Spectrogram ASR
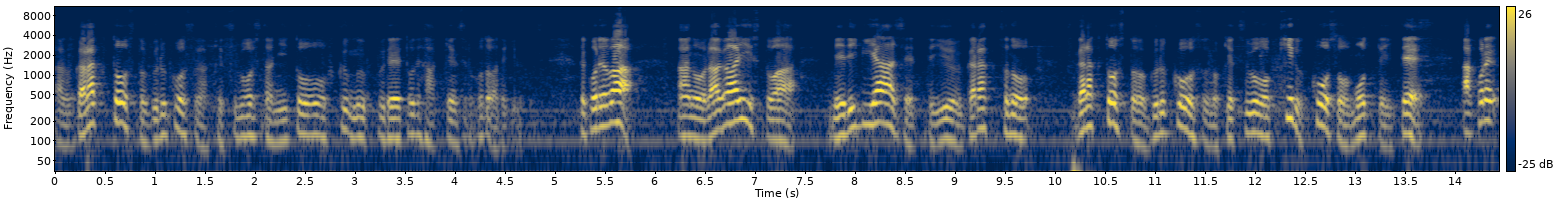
あのガラクトースとグルコースが結合した2糖を含むプレートで発見することができるそうです。でこれはあのラガーイーストはメリビアーゼっていうガラクそのガラクトースとグルコースの結合を切る酵素を持っていてあこれ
